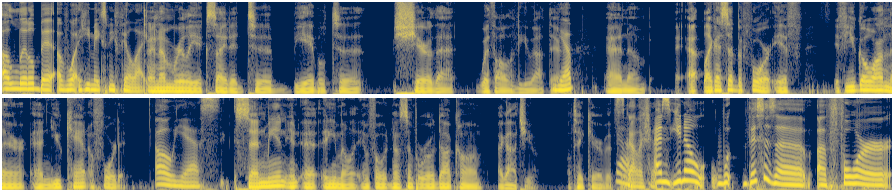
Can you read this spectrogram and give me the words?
a little bit of what he makes me feel like. And I'm really excited to be able to share that with all of you out there. Yep. And um, like I said before, if if you go on there and you can't afford it, Oh yes. send me an in, uh, email at info at nosimpleroad.com. I got you. I'll take care of it. for you. Scholarships. And you know, w- this is a, a for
